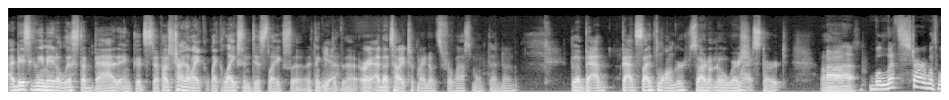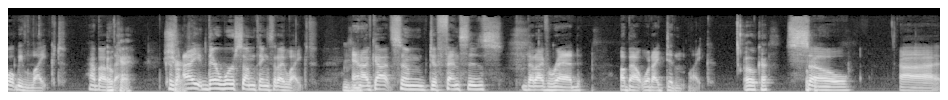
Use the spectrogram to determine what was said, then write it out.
I basically made a list of bad and good stuff. I was trying to like like likes and dislikes. Uh, I think we Yeah. did that, or I, that's how I took my notes for last month. And uh, the bad bad side's longer, so I don't know where I should start. Um, Uh, well, let's start with what we liked. How about that? okay, Because sure. I there were some things that I liked, Mm-hmm. and I've got some defenses that I've read about what I didn't like. oh, okay. So, uh,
